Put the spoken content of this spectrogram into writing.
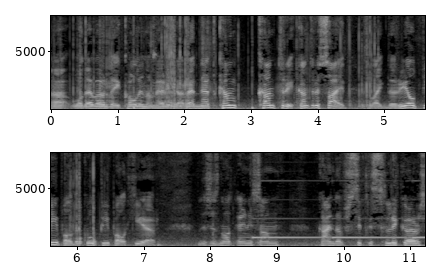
uh, whatever they call in America redneck country countryside it's like the real people the cool people here. This is not any some kind of city slickers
